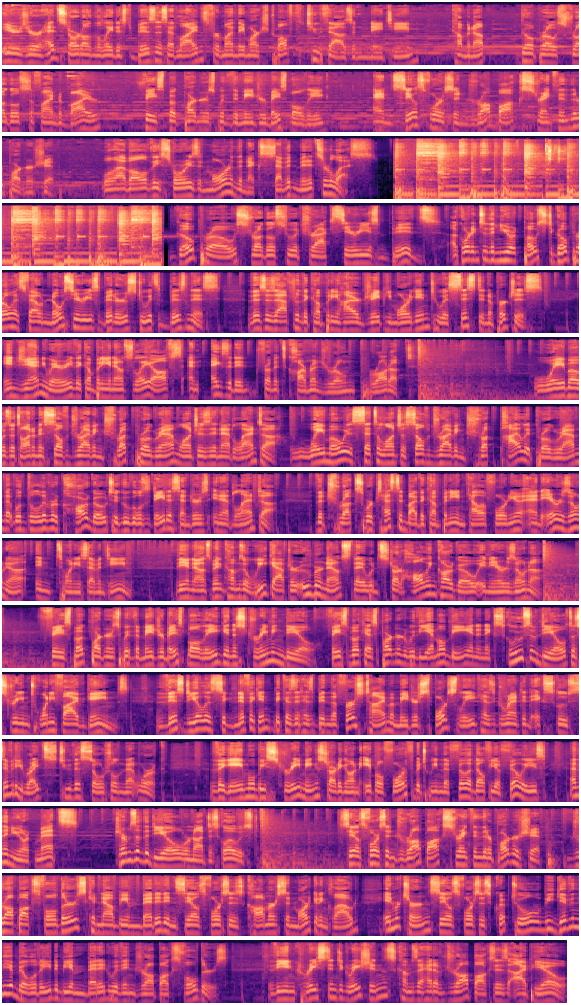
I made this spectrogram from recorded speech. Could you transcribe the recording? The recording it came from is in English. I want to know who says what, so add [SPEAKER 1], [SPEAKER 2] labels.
[SPEAKER 1] Here's your head start on the latest business headlines for Monday, March 12th, 2018. Coming up, GoPro struggles to find a buyer, Facebook partners with the Major Baseball League, and Salesforce and Dropbox strengthen their partnership. We'll have all of these stories and more in the next seven minutes or less. GoPro struggles to attract serious bids. According to the New York Post, GoPro has found no serious bidders to its business. This is after the company hired JP Morgan to assist in a purchase. In January, the company announced layoffs and exited from its Karma drone product. Waymo's autonomous self driving truck program launches in Atlanta. Waymo is set to launch a self driving truck pilot program that will deliver cargo to Google's data centers in Atlanta. The trucks were tested by the company in California and Arizona in 2017. The announcement comes a week after Uber announced that it would start hauling cargo in Arizona. Facebook partners with the Major Baseball League in a streaming deal. Facebook has partnered with the MLB in an exclusive deal to stream 25 games. This deal is significant because it has been the first time a major sports league has granted exclusivity rights to the social network. The game will be streaming starting on April 4th between the Philadelphia Phillies and the New York Mets. Terms of the deal were not disclosed. Salesforce and Dropbox strengthen their partnership. Dropbox folders can now be embedded in Salesforce's Commerce and Marketing Cloud. In return, Salesforce's Quip tool will be given the ability to be embedded within Dropbox folders. The increased integrations comes ahead of Dropbox's IPO.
